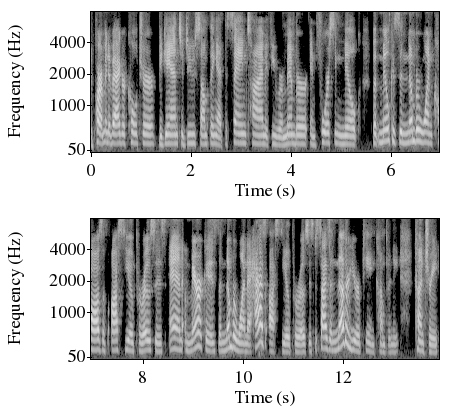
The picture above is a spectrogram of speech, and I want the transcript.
Department of Agriculture began to do something at the same time, if you remember, enforcing milk. But milk is the number one cause of osteoporosis, and America is the number one that has osteoporosis, besides another European company country.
